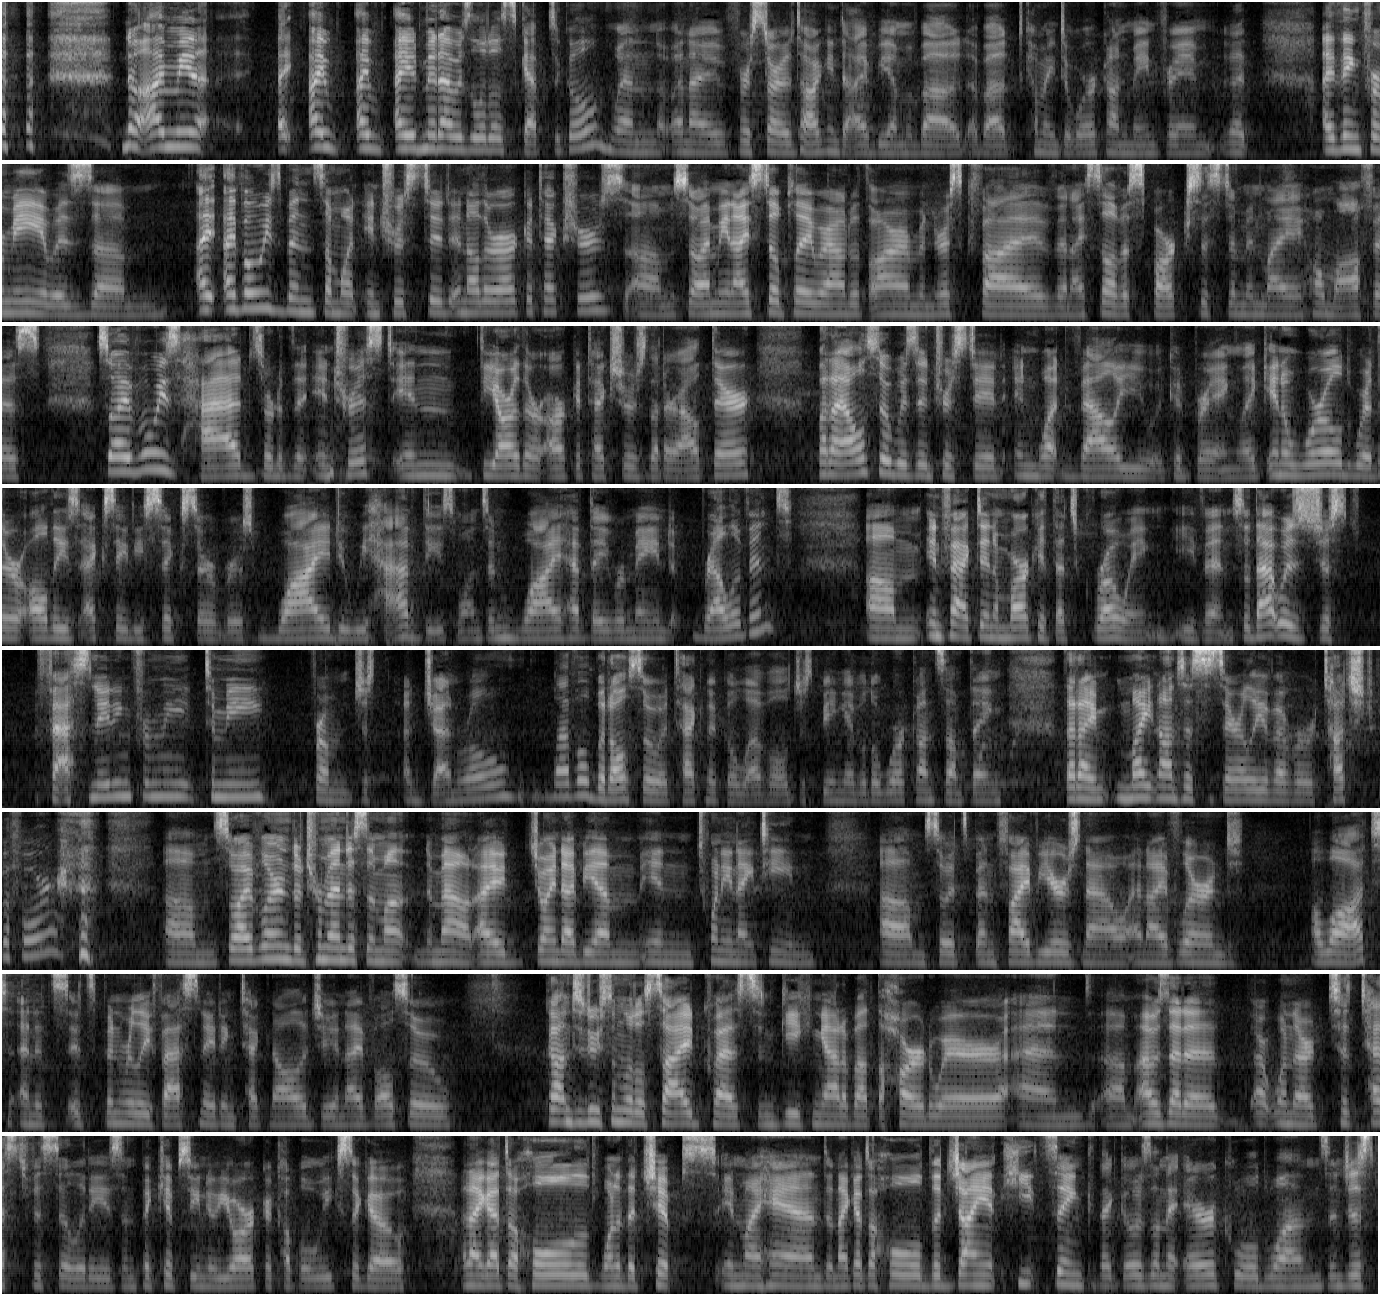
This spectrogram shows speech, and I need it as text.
no, I mean I, I, I admit I was a little skeptical when, when I first started talking to IBM about, about coming to work on mainframe. But I think for me, it was um, I, have always been somewhat interested in other architectures. Um, so I mean, I still play around with ARM and RISC-V, and I still have a SPARC system in my home office. So I've always had sort of the interest in the other architectures that are out there. But I also was interested in what value it could bring. Like in a world where there are all these x86 servers, why do we have these ones, and why have they remained relevant. Um, in fact, in a market that's growing, even. So that was just fascinating for me to me from just a general level, but also a technical level, just being able to work on something that I might not necessarily have ever touched before. um, so I've learned a tremendous amount. I joined IBM in 2019, um, so it's been five years now, and I've learned a lot, and it's it's been really fascinating technology. And I've also gotten to do some little side quests and geeking out about the hardware. And um, I was at a at one of our t- test facilities in Poughkeepsie, New York, a couple weeks ago, and I got to hold one of the chips in my hand, and I got to hold the giant heat sink that goes on the air cooled ones, and just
